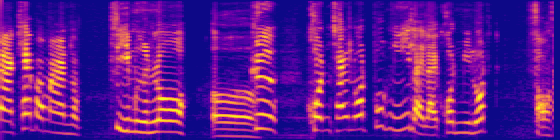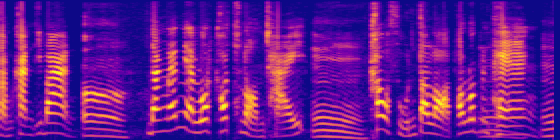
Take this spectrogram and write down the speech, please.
มาแค่ประมาณแบบสี่หมื่นโลเออคือคนใช้รถพวกนี้หลาย ๆ คนมีรถส องสามคัญที่บ้านเออดังนั้นเนี่ยรถเขาถนอมใช้ อืม เข้าศูนย์ตลอดเพราะรถมันแพง อื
